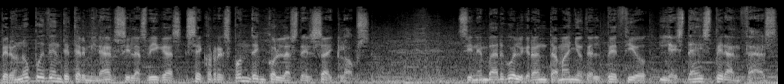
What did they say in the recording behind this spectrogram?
Pero no pueden determinar si las vigas se corresponden con las del Cyclops. Sin embargo, el gran tamaño del pecio les da esperanzas.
